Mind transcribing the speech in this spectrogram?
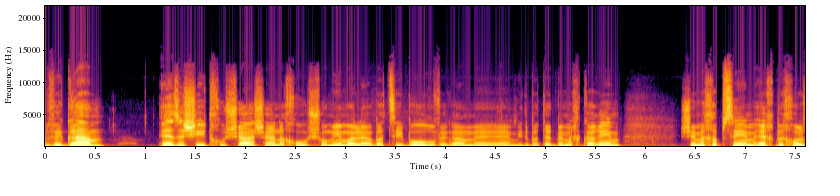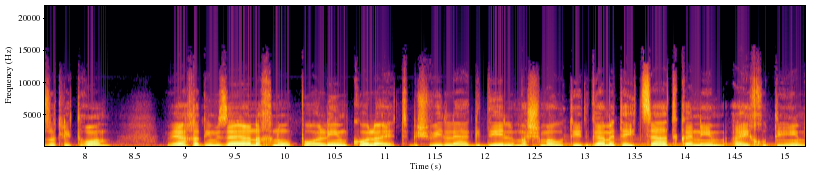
וגם איזושהי תחושה שאנחנו שומעים עליה בציבור וגם uh, מתבטאת במחקרים, שמחפשים איך בכל זאת לתרום. ויחד עם זה אנחנו פועלים כל העת בשביל להגדיל משמעותית גם את היצע התקנים האיכותיים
